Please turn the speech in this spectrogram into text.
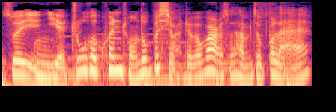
所以野猪和昆虫都不喜欢这个味儿，所以他们就不来。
